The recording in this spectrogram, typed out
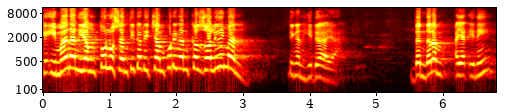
keimanan yang tulus dan tidak dicampur dengan kezaliman dengan hidayah. Dan dalam ayat ini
